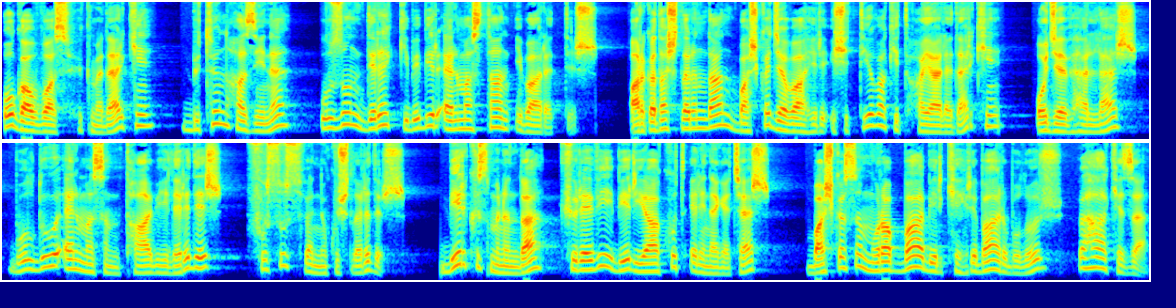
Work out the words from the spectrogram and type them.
O gavvas hükmeder ki bütün hazine uzun direk gibi bir elmastan ibarettir. Arkadaşlarından başka cevahiri işittiği vakit hayal eder ki o cevherler bulduğu elmasın tabileridir, fusus ve nukuşlarıdır. Bir kısmının da kürevi bir yakut eline geçer, başkası murabba bir kehribar bulur ve hakeza.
